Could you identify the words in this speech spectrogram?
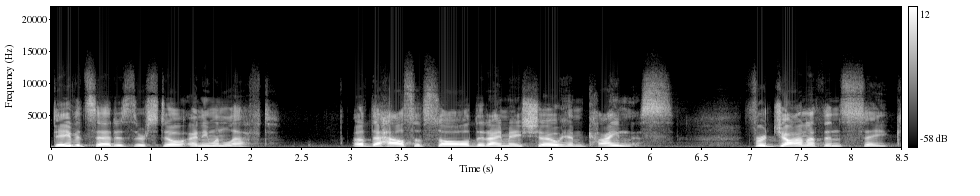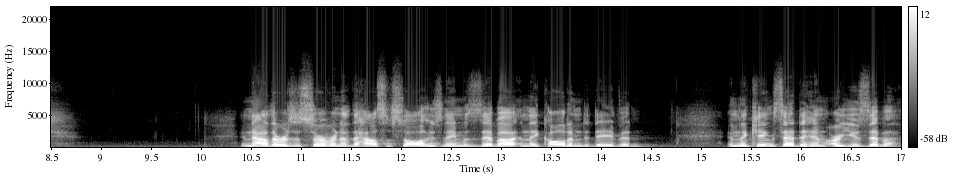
David said, Is there still anyone left of the house of Saul that I may show him kindness for Jonathan's sake? And now there was a servant of the house of Saul whose name was Ziba, and they called him to David. And the king said to him, Are you Ziba?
